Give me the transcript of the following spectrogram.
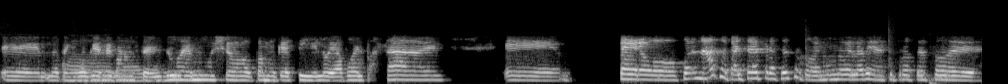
Eh, lo tengo que reconocer, dudé mucho como que si lo iba a poder pasar, eh, pero pues nada, fue parte del proceso, todo el mundo ¿verdad? tiene su proceso de,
